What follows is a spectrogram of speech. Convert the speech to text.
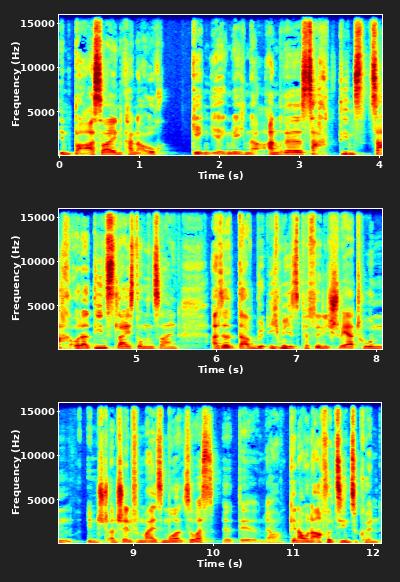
in Bar sein, kann auch gegen irgendwelche andere Sachdienst, Sach- oder Dienstleistungen sein. Also da würde ich mich jetzt persönlich schwer tun, in, anstelle von Miles Moore sowas äh, ja, genau nachvollziehen zu können.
